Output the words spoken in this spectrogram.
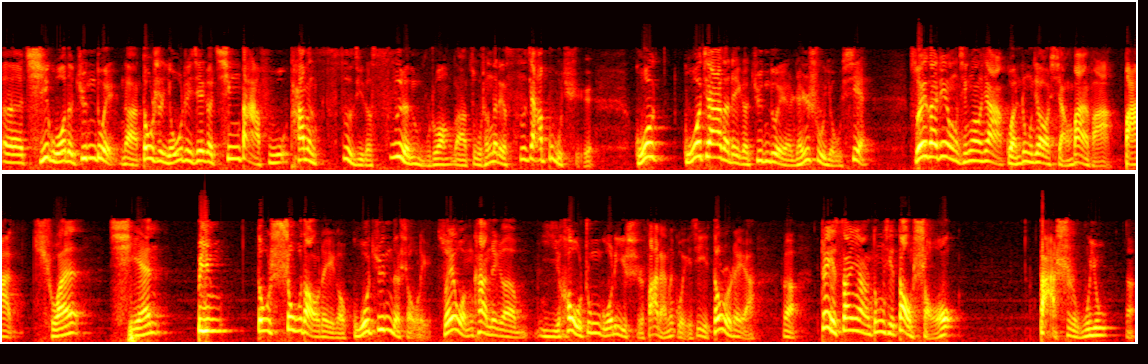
呃，齐国的军队那都是由这些个卿大夫他们自己的私人武装啊组成的这个私家部曲。国国家的这个军队人数有限，所以在这种情况下，管仲就要想办法把权、钱、兵都收到这个国君的手里。所以我们看这个以后中国历史发展的轨迹都是这样，是吧？这三样东西到手，大事无忧啊。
